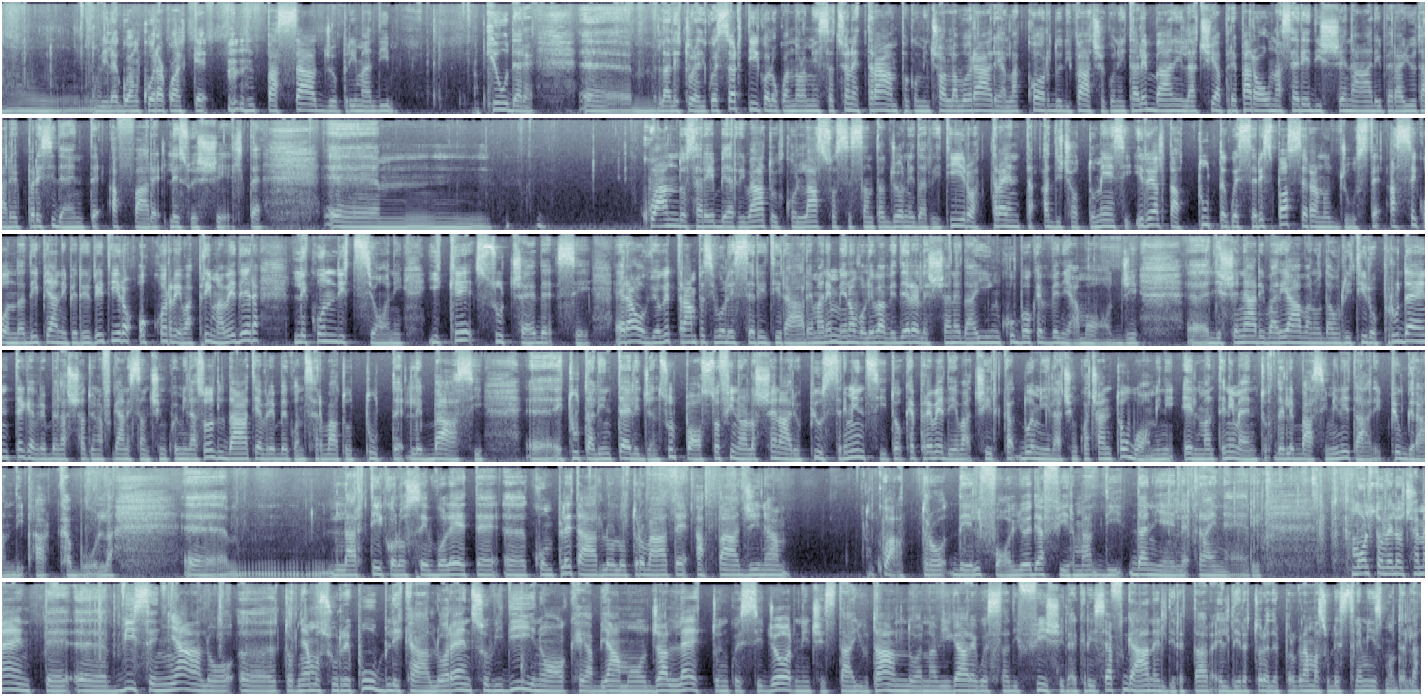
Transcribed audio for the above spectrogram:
vi leggo ancora qualche passaggio prima di chiudere ehm, la lettura di questo articolo, quando l'amministrazione Trump cominciò a lavorare all'accordo di pace con i talebani, la CIA preparò una serie di scenari per aiutare il presidente a fare le sue scelte. Ehm, quando sarebbe arrivato il collasso a 60 giorni dal ritiro, a 30, a 18 mesi. In realtà tutte queste risposte erano giuste. A seconda dei piani per il ritiro occorreva prima vedere le condizioni, i che succede se. Era ovvio che Trump si volesse ritirare, ma nemmeno voleva vedere le scene da incubo che vediamo oggi. Eh, gli scenari variavano da un ritiro prudente che avrebbe lasciato in Afghanistan 5.000 soldati, avrebbe conservato tutte le basi eh, e tutta l'intelligence sul posto, fino allo scenario scenario più striminzito che prevedeva circa 2500 uomini e il mantenimento delle basi militari più grandi a Kabul. Eh, l'articolo, se volete eh, completarlo, lo trovate a pagina 4 del foglio ed è a firma di Daniele Raineri. Molto velocemente eh, vi segnalo, eh, torniamo su Repubblica, Lorenzo Vidino che abbiamo già letto in questi giorni, ci sta aiutando a navigare questa difficile crisi afghana, il, il direttore del programma sull'estremismo della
